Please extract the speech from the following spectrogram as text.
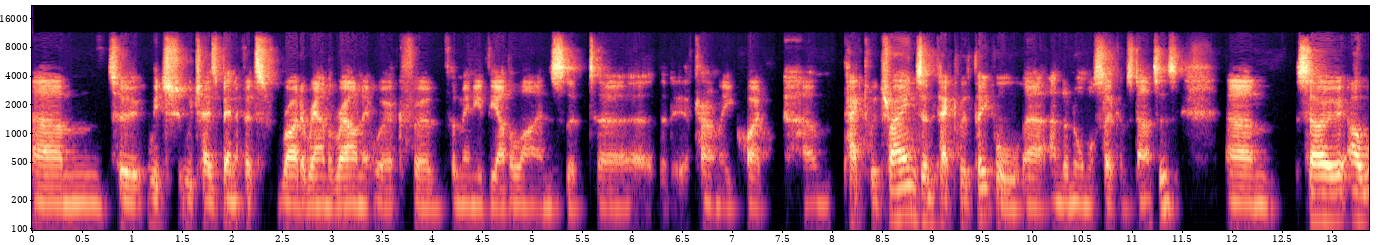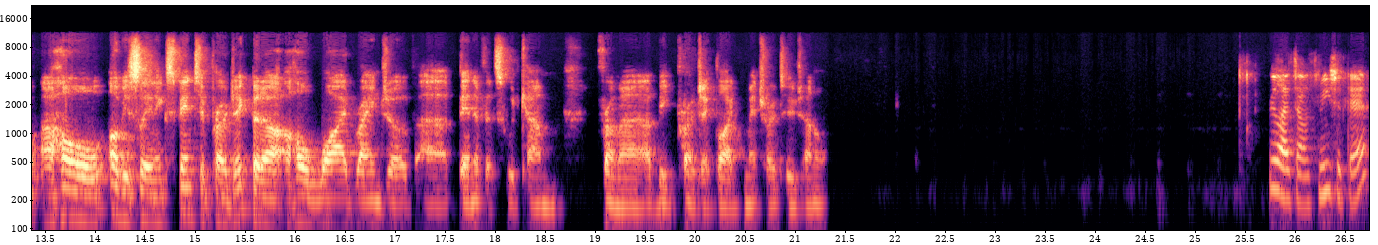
um, to which which has benefits right around the rail network for, for many of the other lines that uh, that are currently quite um, packed with trains and packed with people uh, under normal circumstances. Um, so a, a, whole, obviously an expensive project, but a, a whole wide range of uh, benefits would come from a, a, big project like Metro 2 Tunnel. Realised I was muted there.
